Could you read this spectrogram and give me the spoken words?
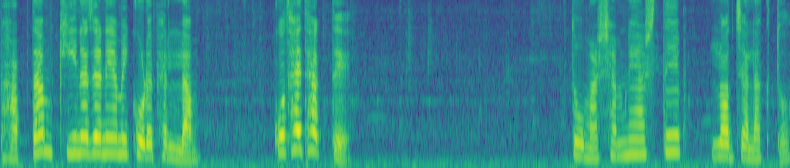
ভাবতাম কি না জানি আমি করে ফেললাম। কোথায় থাকতে? তোমার সামনে আসতে লজ্জা লাগতো।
